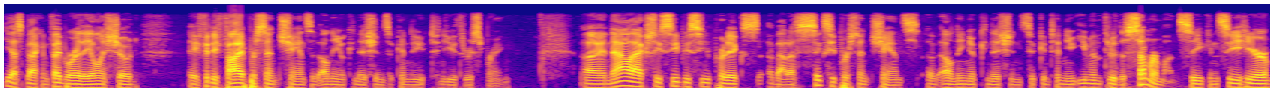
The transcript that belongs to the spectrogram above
yes, back in February they only showed a 55% chance of El Nino conditions to continue through spring. Uh, and now, actually, CPC predicts about a 60% chance of El Nino conditions to continue even through the summer months. So you can see here,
